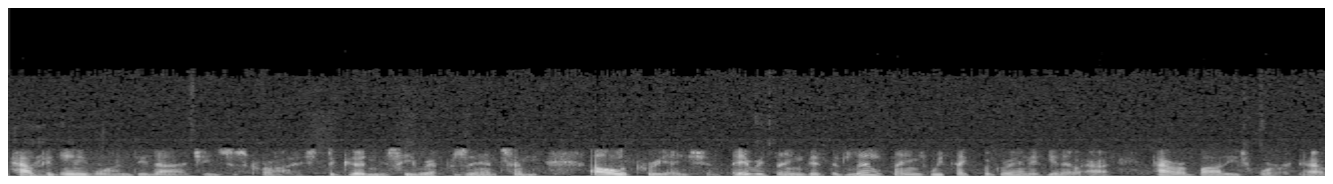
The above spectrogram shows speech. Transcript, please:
how Right. can anyone deny Jesus Christ, the goodness He represents, and all of creation, everything that the little things we take for granted. You know, our how our bodies work, our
